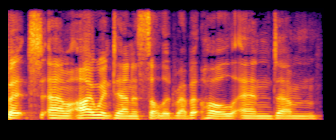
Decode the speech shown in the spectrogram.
But um, I went down a solid rabbit hole and. Um,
